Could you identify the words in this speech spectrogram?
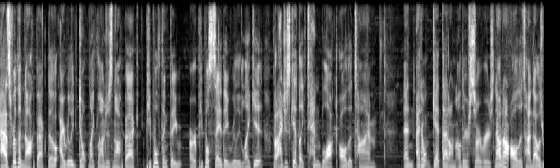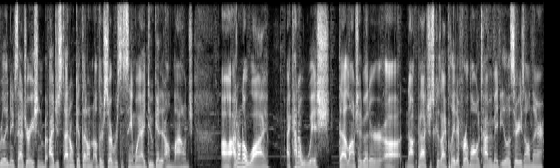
As for the knockback though, I really don't like Lounge's knockback. People think they or people say they really like it, but I just get like 10 blocked all the time. And I don't get that on other servers. Now, not all the time. That was really an exaggeration, but I just I don't get that on other servers the same way I do get it on Lounge. Uh, I don't know why. I kind of wish that Lounge had better uh, knockback just because I played it for a long time and made ELO series on there.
